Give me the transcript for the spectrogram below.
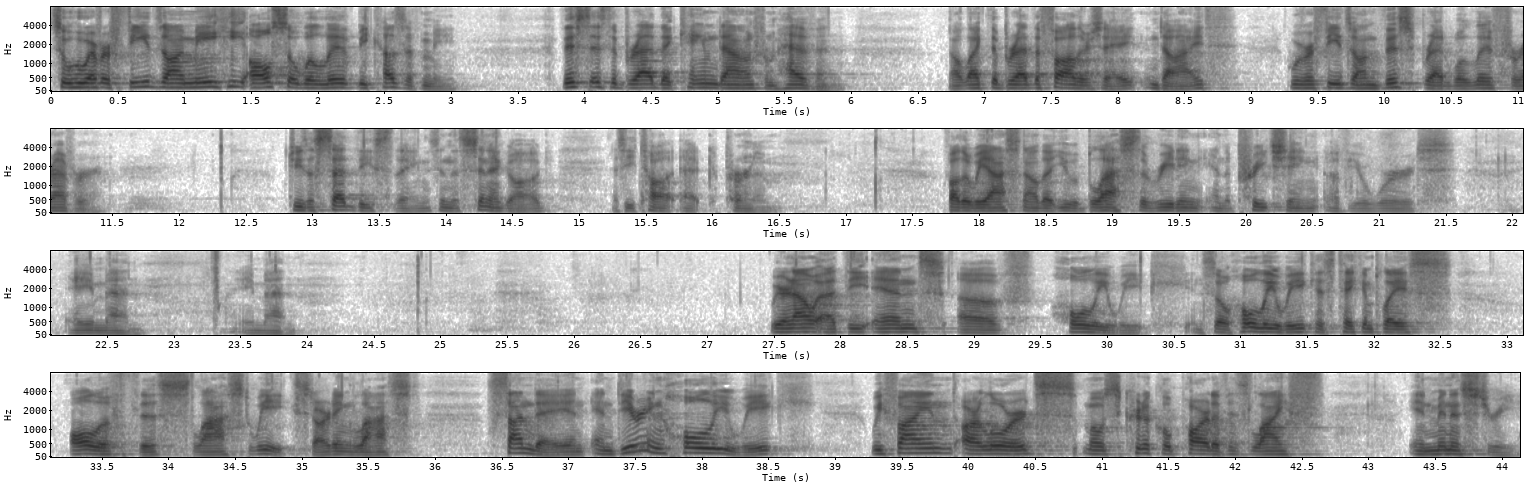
so whoever feeds on me, he also will live because of me. This is the bread that came down from heaven. Not like the bread the fathers ate and died. Whoever feeds on this bread will live forever. Jesus said these things in the synagogue as he taught at Capernaum. Father, we ask now that you would bless the reading and the preaching of your word. Amen. Amen. We are now at the end of Holy Week. And so Holy Week has taken place all of this last week, starting last Sunday. And, and during Holy Week, we find our Lord's most critical part of his life in ministry.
